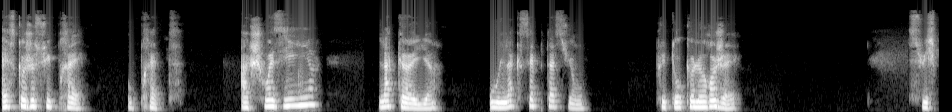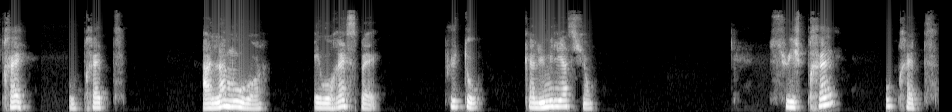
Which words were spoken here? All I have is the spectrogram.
Est-ce que je suis prêt ou prête à choisir l'accueil ou l'acceptation plutôt que le rejet? Suis-je prêt ou prête à l'amour et au respect plutôt qu'à l'humiliation? Suis-je prêt ou prête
